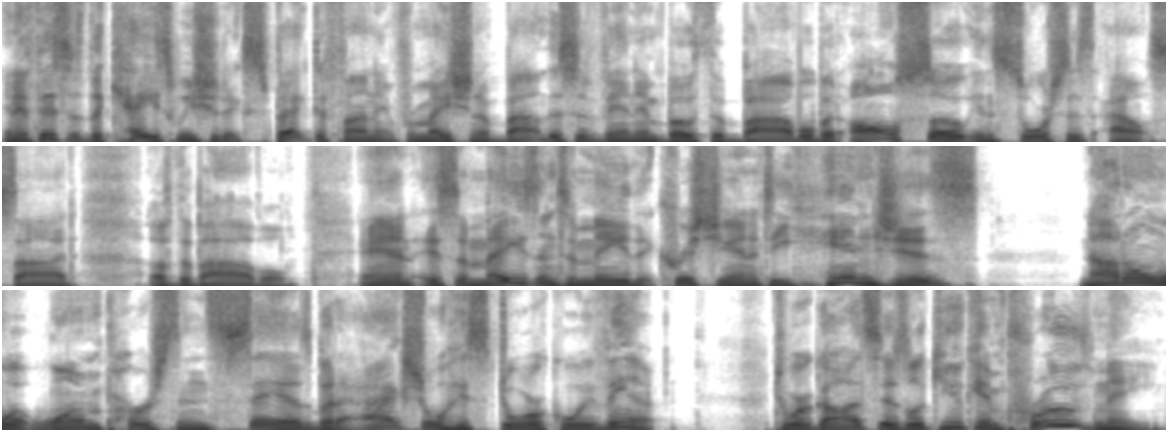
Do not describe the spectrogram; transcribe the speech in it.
And if this is the case, we should expect to find information about this event in both the Bible but also in sources outside of the Bible. And it's amazing to me that Christianity hinges not on what one person says, but an actual historical event to where God says, Look, you can prove me.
